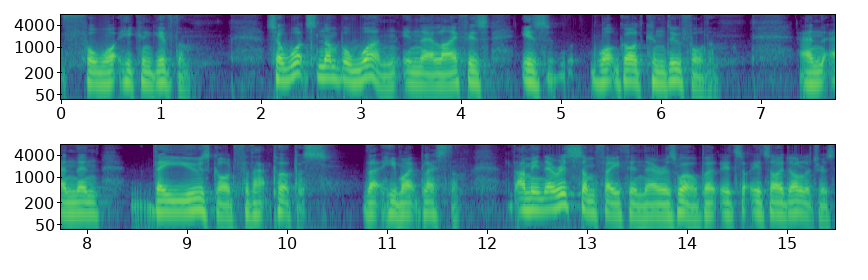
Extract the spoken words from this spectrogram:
for what He can give them. So, what's number one in their life is, is what God can do for them. And, and then they use God for that purpose, that He might bless them. I mean, there is some faith in there as well, but it's, it's idolatrous.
